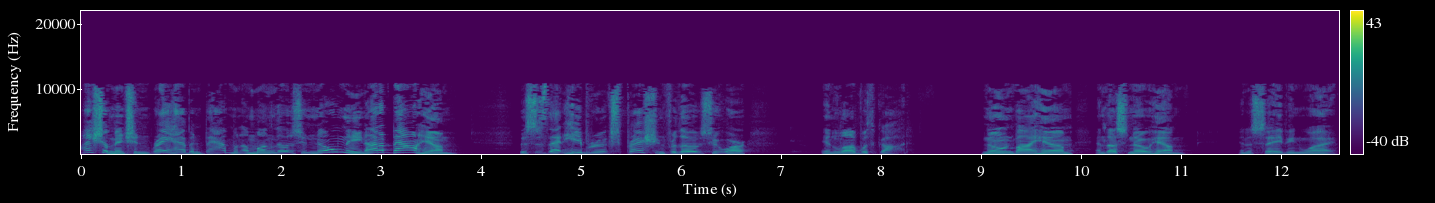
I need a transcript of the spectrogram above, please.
I shall mention Rahab and Babylon among those who know me, not about him. This is that Hebrew expression for those who are in love with God, known by Him, and thus know Him in a saving way.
